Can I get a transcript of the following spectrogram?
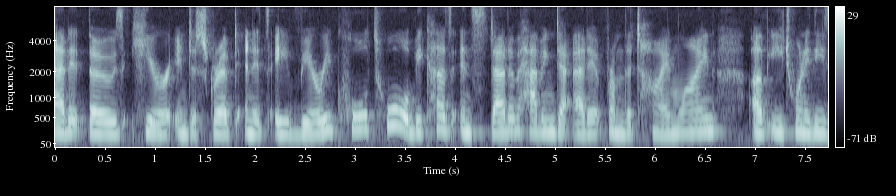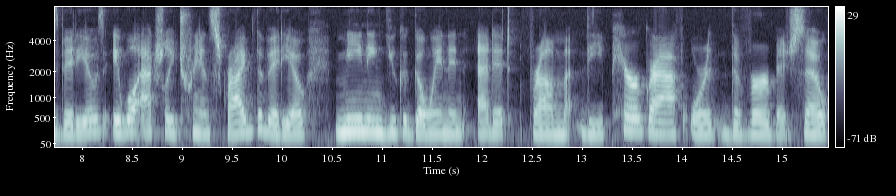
edit those here in Descript. And it's a very cool tool because instead of having to edit from the timeline of each one of these videos, it will actually transcribe the video, meaning you could go in and edit from the paragraph or the verbiage. So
